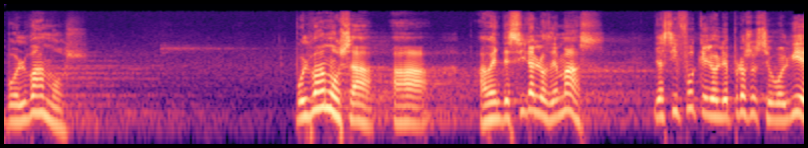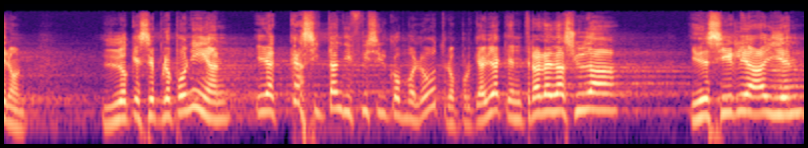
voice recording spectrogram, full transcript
volvamos. Volvamos a, bendecir a los demás. Y así fue que los leprosos se volvieron. Lo que se proponían era casi tan difícil como lo otro, porque había que entrar a la ciudad y decirle a alguien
